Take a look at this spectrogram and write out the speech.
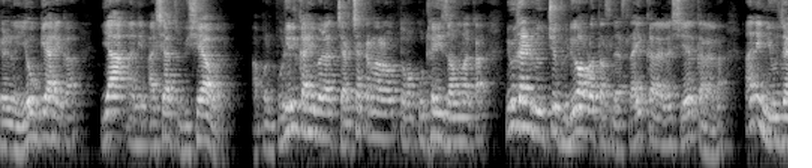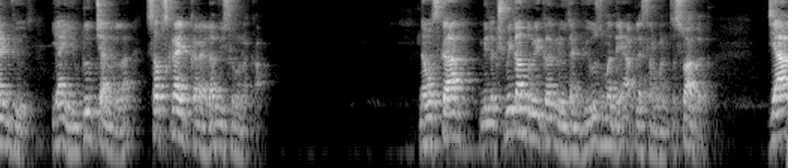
खेळणं योग्य आहे का? या आणि अशाच विषयावर आपण पुढील काही वेळात चर्चा करणार आहोत तेव्हा कुठेही जाऊ नका. न्यूज अँड व्ह्यूजचे व्हिडिओ आवडत असल्यास लाईक करायला शेअर करायला आणि न्यूज अँड व्ह्यूज या यूट्यूब चॅनलला सबस्क्राईब करायला विसरू नका. नमस्कार मी लक्ष्मीकांत रुईकर न्यूज अँड व्ह्यूजमध्ये आपल्या सर्वांचं स्वागत. ज्या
